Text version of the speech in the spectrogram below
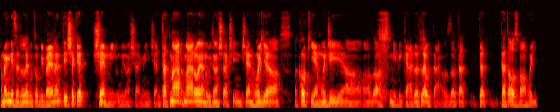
ha megnézed a legutóbbi bejelentéseket, semmi újdonság nincsen. Tehát már, már olyan újdonság sincsen, hogy a, a kaki emoji a, az arc mimikádat leutánozza. Tehát, tehát, tehát az van, hogy,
